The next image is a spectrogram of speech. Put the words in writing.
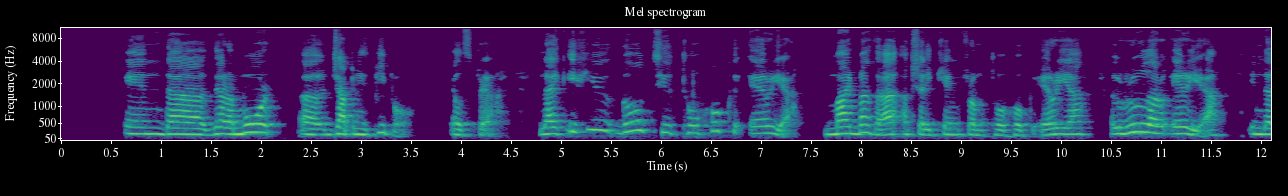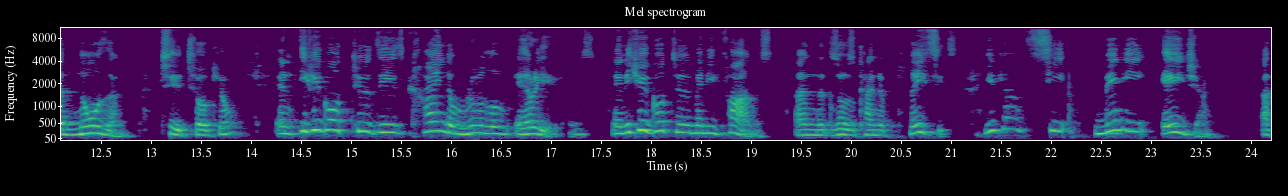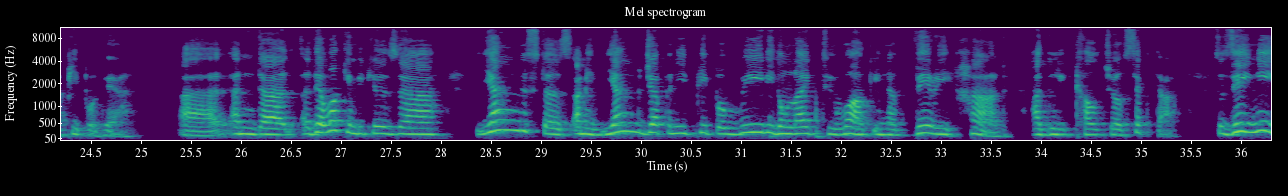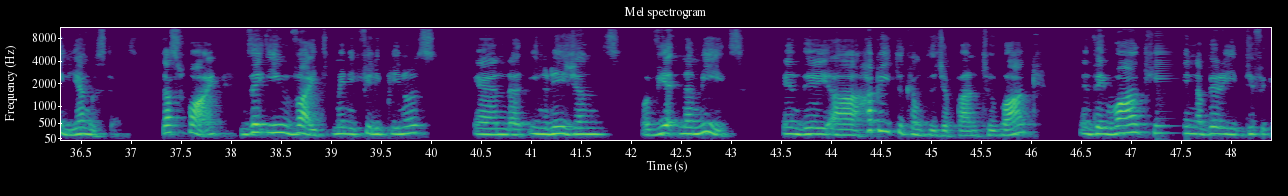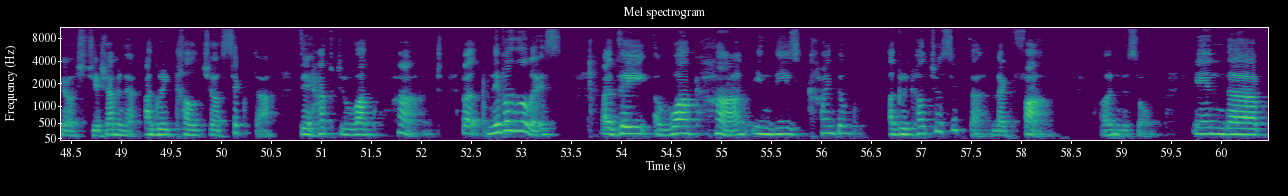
And uh, there are more uh, Japanese people elsewhere. Like if you go to Tohoku area, my mother actually came from Tohoku area, a rural area in the northern to Tokyo. And if you go to these kind of rural areas, and if you go to many farms and those kind of places, you can see many Asian uh, people there. Uh, and uh, they're working because uh, youngsters, I mean, young Japanese people really don't like to work in a very hard agricultural sector. So they need youngsters. That's why they invite many Filipinos and uh, Indonesians or Vietnamese, and they are happy to come to Japan to work. And they work in a very difficult situation. I mean, the agricultural sector, they have to work hard. But nevertheless, uh, they work hard in these kind of agriculture sector, like farm and so on. And uh,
